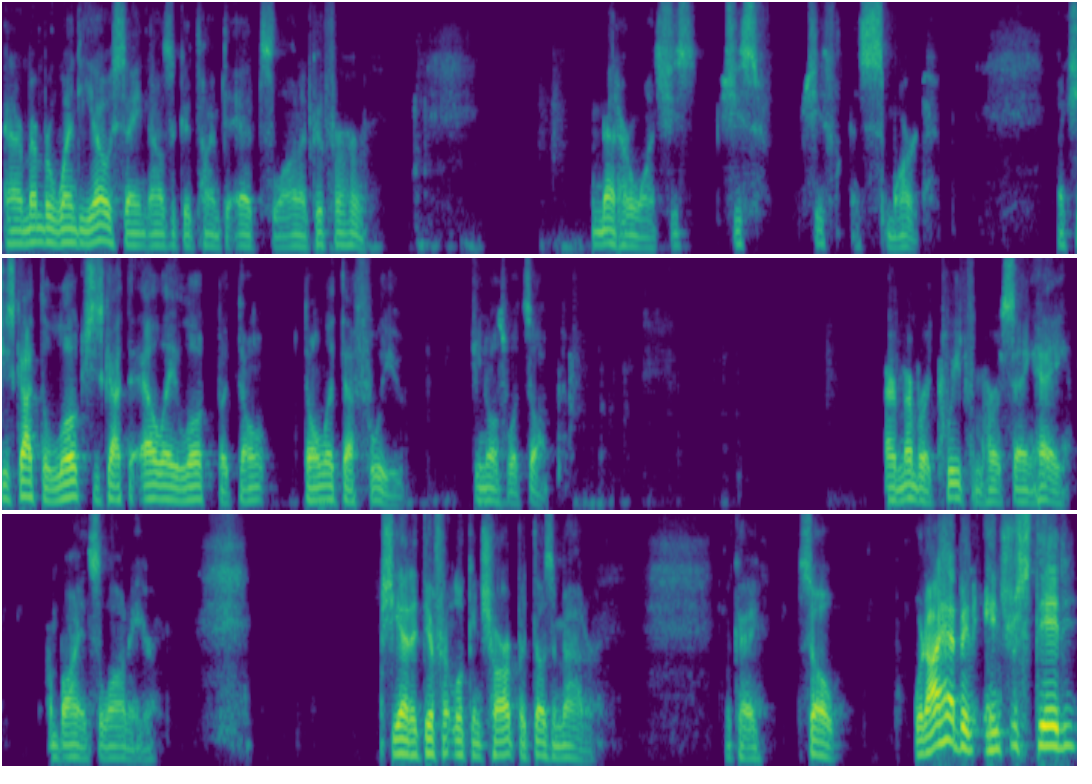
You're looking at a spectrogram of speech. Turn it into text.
And I remember Wendy O saying now's a good time to add Solana. Good for her. I met her once. She's she's she's smart. Like she's got the look, she's got the LA look, but don't don't let that fool you. She knows what's up. I remember a tweet from her saying, "Hey, I'm buying Solana here." She had a different looking chart, but doesn't matter. Okay. So, would I have been interested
